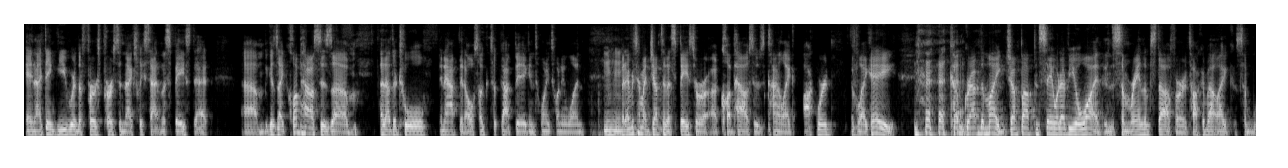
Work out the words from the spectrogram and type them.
And I think you were the first person that actually sat in a space that um, because like Clubhouse is um, another tool, an app that also took, got big in 2021. Mm-hmm. But every time I jumped in a space or a Clubhouse, it was kind of like awkward of like, hey, come grab the mic, jump up and say whatever you want and some random stuff or talk about like some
